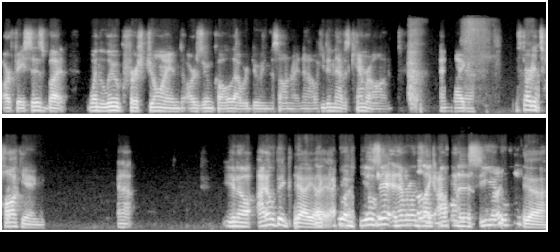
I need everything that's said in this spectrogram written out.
our faces but when Luke first joined our Zoom call that we're doing this on right now, he didn't have his camera on. and like Yeah. started talking, and I, you know, I don't think Yeah, yeah, like yeah. everyone feels it, and everyone's like, I want to see you. Yeah.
